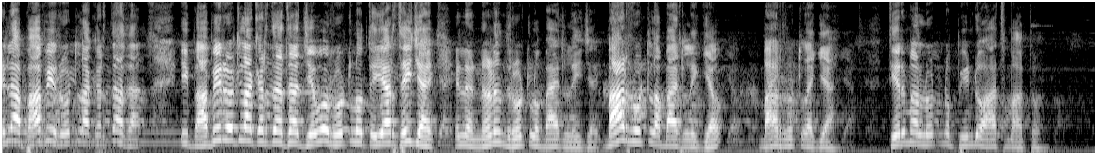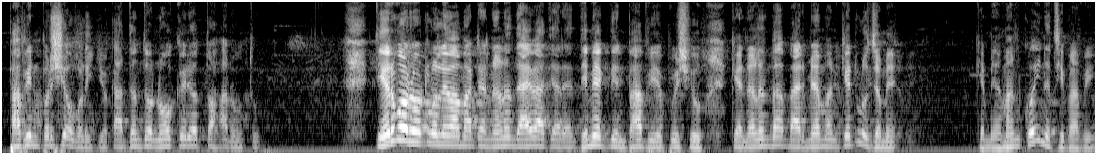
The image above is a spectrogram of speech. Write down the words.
એટલે ભાભી રોટલા કરતા હતા. એ ભાભી રોટલા કરતા હતા, જેવો રોટલો તૈયાર થઈ જાય, એટલે નણંદ રોટલો બહાર લઈ જાય. બાર રોટલા બહાર લઈ ગયા. બાર રોટલા ગયા. તેરમા લોટનો પીંડો હાથમાં હતો. ભાભીને પરસ્યો વળી ગયો કે આ ધંધો ન કર્યો તો સારું હતું. તેરમો રોટલો લેવા માટે નણંદ આવ્યા ત્યારે ધીમેક દિન ભાભીએ પૂછ્યું કે નણંદબા બાર મહેમાન કેટલું જમે? કે, મહેમાન કોઈ નથી ભાભી.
